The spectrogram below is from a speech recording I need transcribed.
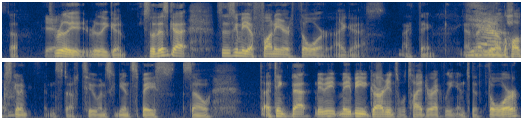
stuff. It's really really good. So this guy, so this is gonna be a funnier Thor, I guess. I think, and then, you know the Hulk's gonna be in stuff too, and it's gonna be in space. So I think that maybe maybe Guardians will tie directly into Thor,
